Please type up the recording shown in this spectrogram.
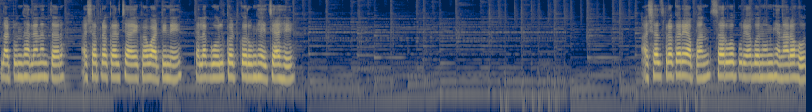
लाटून झाल्यानंतर अशा प्रकारच्या एका वाटीने त्याला गोल कट करून घ्यायचे आहे. अशाच प्रकारे आपण सर्व पुऱ्या बनवून घेणार आहोत.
